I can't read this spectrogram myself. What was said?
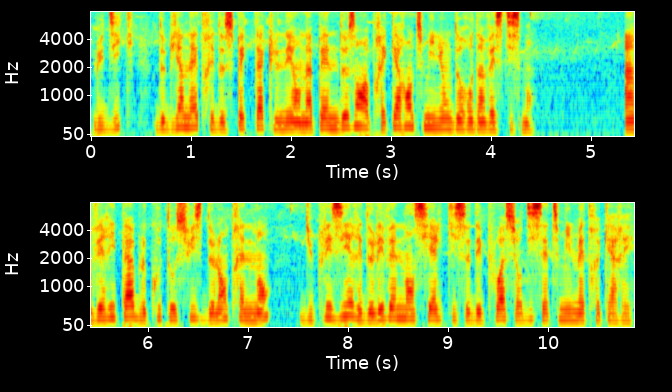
ludique, de bien-être et de spectacle né en à peine deux ans après 40 millions d'euros d'investissement. Un véritable couteau suisse de l'entraînement, du plaisir et de l'événementiel qui se déploie sur 17 000 mètres carrés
